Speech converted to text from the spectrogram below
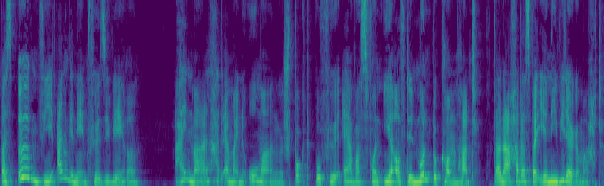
was irgendwie angenehm für sie wäre. Einmal hat er meine Oma angespuckt, wofür er was von ihr auf den Mund bekommen hat. Danach hat er es bei ihr nie wieder gemacht.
